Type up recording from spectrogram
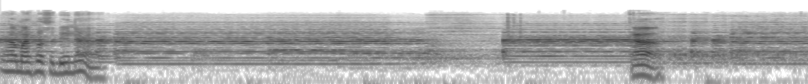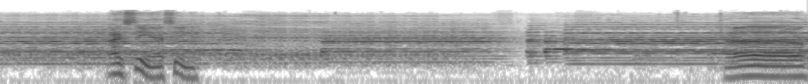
What am I supposed to do now? Oh. I see, I see. Uh.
